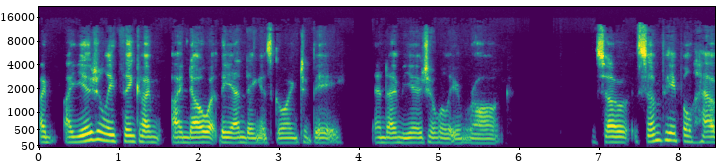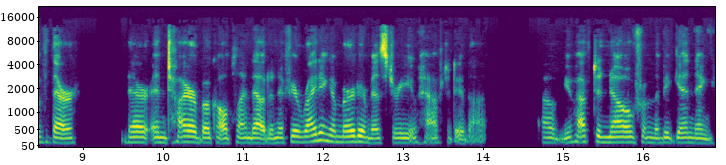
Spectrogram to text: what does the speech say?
I, I usually think I'm I know what the ending is going to be, and I'm usually wrong. So some people have their their entire book all planned out, and if you're writing a murder mystery, you have to do that. Um, you have to know from the beginning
